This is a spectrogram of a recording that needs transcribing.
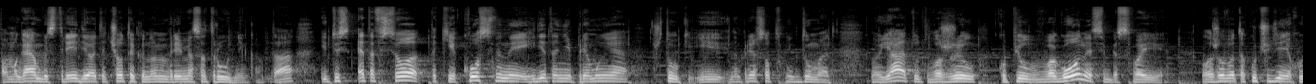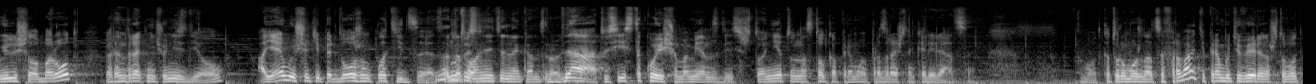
помогаем быстрее делать отчеты, экономим время сотрудников, да, и то есть это все такие косвенные и где-то непрямые штуки. И, например, собственник думает, ну я тут вложил, купил вагоны себе свои, вложил в это кучу денег, увеличил оборот, Рендрек ничего не сделал, а я ему еще теперь должен платить за это. За ну, дополнительный есть, контроль. Да, то есть есть такой еще момент здесь, что нету настолько прямой прозрачной корреляции вот, которую можно оцифровать и прям быть уверенным, что вот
